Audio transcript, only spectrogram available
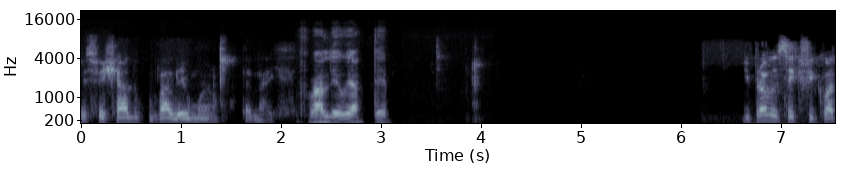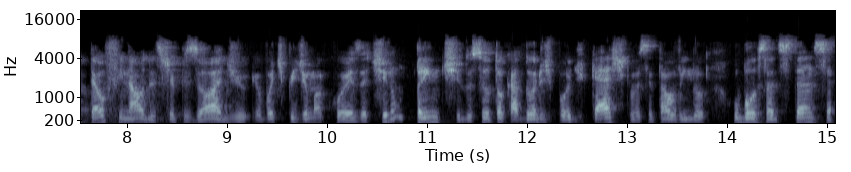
Esse fechado, valeu, mano. Até mais. Valeu e até. E para você que ficou até o final deste episódio, eu vou te pedir uma coisa: tira um print do seu tocador de podcast que você está ouvindo o Bolsa à Distância,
